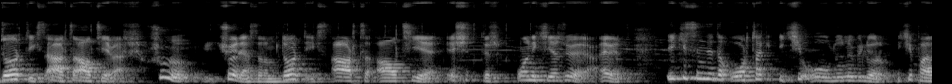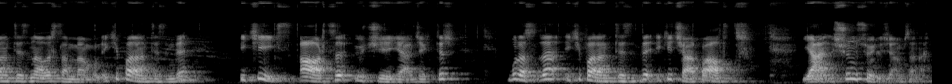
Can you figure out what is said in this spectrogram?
4x artı 6y ver. Şunu şöyle yazalım. 4x artı 6y eşittir 12 yazıyor ya. Evet. İkisinde de ortak 2 olduğunu biliyorum. 2 parantezine alırsam ben bunu. 2 parantezinde 2x artı 3y gelecektir. Burası da 2 parantezinde 2 çarpı 6'dır. Yani şunu söyleyeceğim sana.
